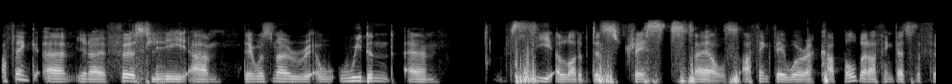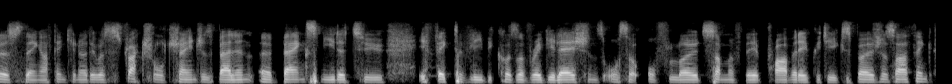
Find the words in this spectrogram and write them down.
I think um, you know, firstly, um, there was no re- we didn't um, see a lot of distressed sales. I think there were a couple, but I think that's the first thing. I think you know there was structural changes balance, uh, banks needed to effectively because of regulations also offload some of their private equity exposure. So I think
